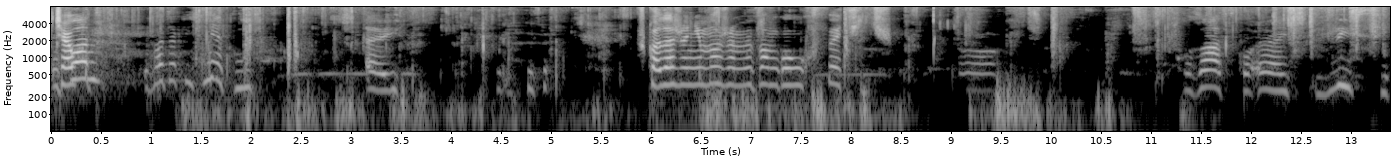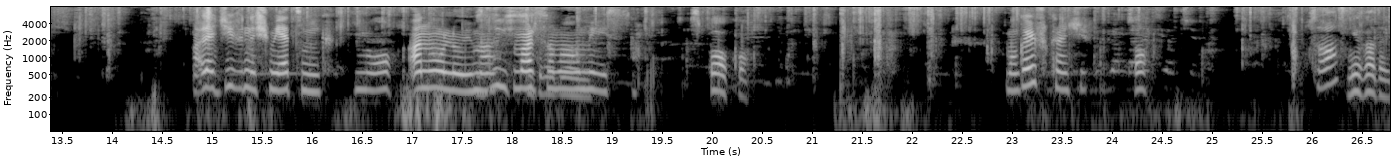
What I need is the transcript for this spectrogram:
Chciałbym... Patrz jakiś śmietnik. Ej. Szkoda, że nie możemy wam go uchwycić. Kozacko, ej. Z liści. Ale dziwny śmietnik. No, Anuluj, ma, masz za mało miejsca. spoko. Mogę już kręcić? Co? Co? Nie gadaj.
